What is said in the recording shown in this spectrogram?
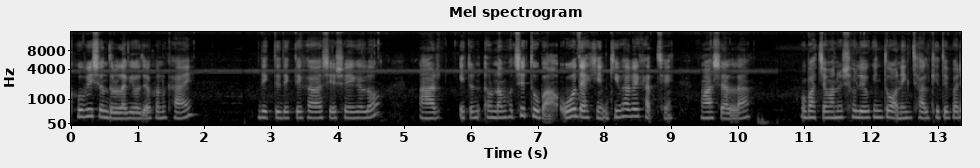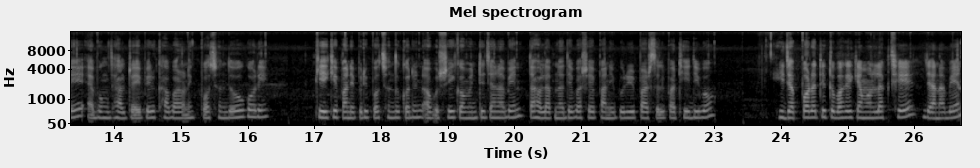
খুবই সুন্দর লাগে ও যখন খায়। দেখতে দেখতে খাওয়া শেষ হয়ে গেল। আর এটা ওর নাম হচ্ছে তুবা। ও দেখেন কীভাবে খাচ্ছে। মাশাল্লাহ ও বাচ্চা মানুষ হলেও কিন্তু অনেক ঝাল খেতে পারে এবং ঝাল টাইপের খাবার অনেক পছন্দও করে। কে কে পানিপুরি পছন্দ করেন অবশ্যই কমেন্টে জানাবেন। তাহলে আপনাদের বাসায় পানিপুরির পার্সেল পাঠিয়ে দিব। হিজাব পরাতে তোবাকে কেমন লাগছে জানাবেন।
